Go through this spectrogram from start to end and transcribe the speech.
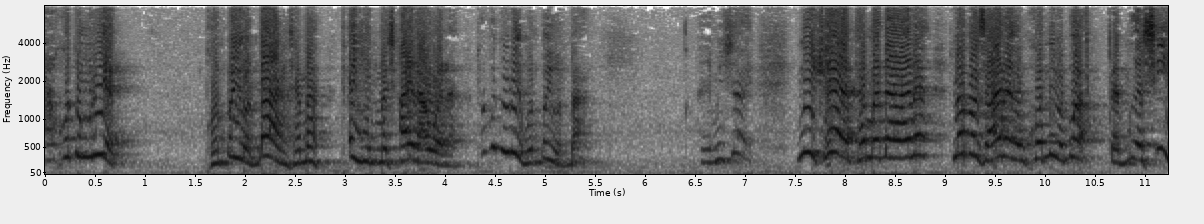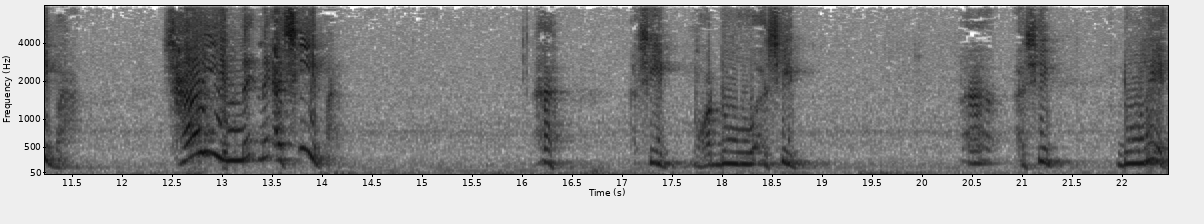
เราก็ต้องเรียก ผลประโยชน์บ้างใช่ไหมถ้ายินมาใช้เราอะนะเราก็ต้องเรียกผลประโยชน์บ้างไม่ใช่ นี่แค่ธรรมดานะ แล้วภาษาอะไรกับคนที่แบบว่าแบบมืออาชีพอะใช้ยินในในอาชีพอะฮะอาชีพหมอดูอาชีพอาชีพดูเลข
